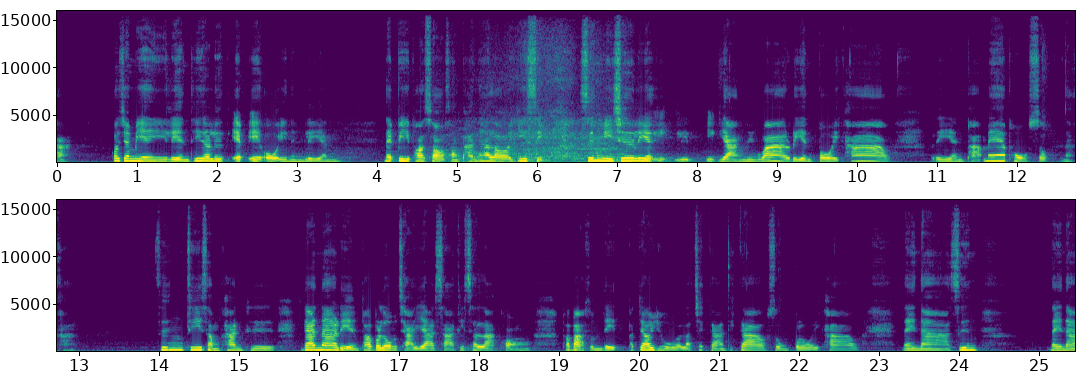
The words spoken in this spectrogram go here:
ค่ะ ก็จะมีเหรียญที่ระลึก FAO อีกหนึ่งเหรียญในปีพศ 2520 ซึ่งมีชื่อเรียกอีกอีกอย่างหนึ่งว่าเหรียญโปรยข้าว เหรียญพระแม่โพศพนะคะ ซึ่งที่สำคัญคือด้านหน้าเหรียญพระบรมฉายาสาธิสลักษณ์ของพระบาทสมเด็จพระเจ้าอยู่หัวรัชกาลที่ 9 ทรงโปรยข้าว ในนาซึ่งในนา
